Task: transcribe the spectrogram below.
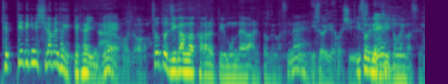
徹底的に調べなきゃいけないんで、ちょっと時間がかかるという問題はあると思いますね。急いでほしい、ね、急いでほしいと思いますよ。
